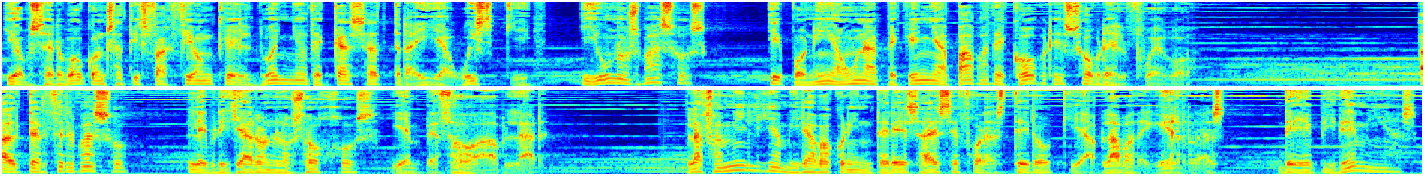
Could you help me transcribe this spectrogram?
y observó con satisfacción que el dueño de casa traía whisky y unos vasos y ponía una pequeña pava de cobre sobre el fuego. Al tercer vaso le brillaron los ojos y empezó a hablar. La familia miraba con interés a ese forastero que hablaba de guerras, de epidemias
